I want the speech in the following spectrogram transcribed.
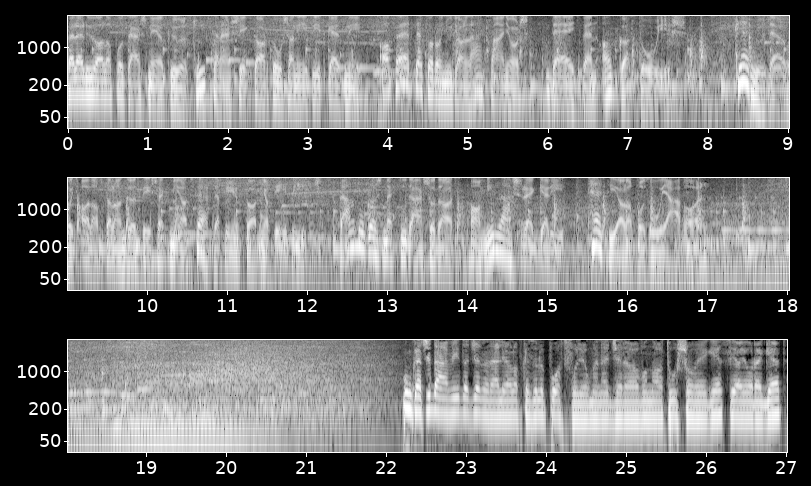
Megfelelő alapozás nélkül képtelenség tartósan építkezni. A Ferde torony ugyan látványos, de egyben aggasztó is. Kerüld el, hogy alaptalan döntések miatt Ferde pénztarnyat építs. Támogasd meg tudásodat a Millás reggeli heti alapozójával. Munkácsi Dávid, a Generáli alapkezelő portfólió menedzsere a vonal túlsó végén. Szia, jó reggelt!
